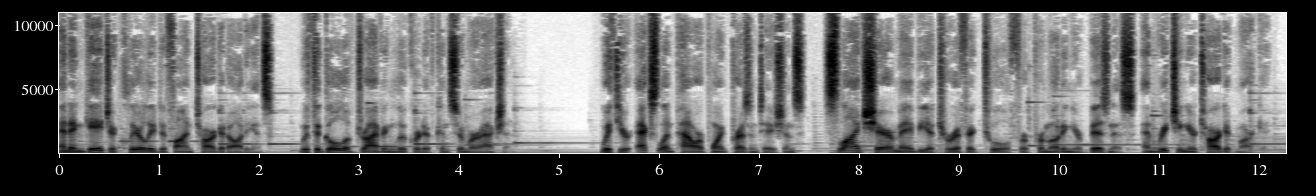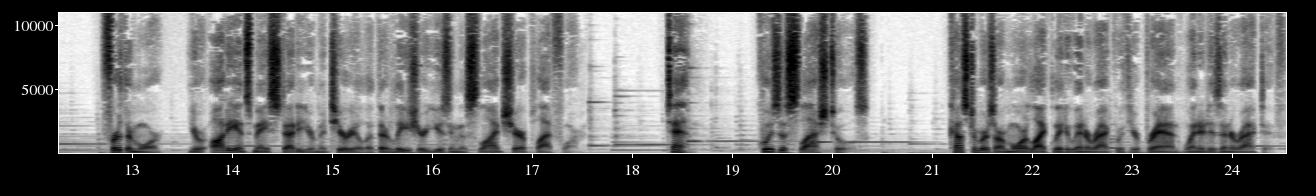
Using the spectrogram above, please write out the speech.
and engage a clearly defined target audience, with the goal of driving lucrative consumer action. With your excellent PowerPoint presentations, SlideShare may be a terrific tool for promoting your business and reaching your target market. Furthermore, your audience may study your material at their leisure using the SlideShare platform. 10. Quizzes slash tools. Customers are more likely to interact with your brand when it is interactive.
